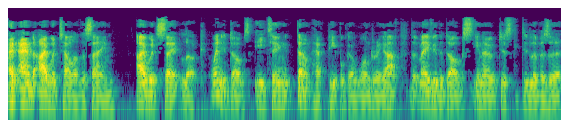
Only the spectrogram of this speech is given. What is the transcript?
and, and I would tell her the same. I would say, look, when your dog's eating, don't have people go wandering up. That maybe the dog's, you know, just delivers a,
